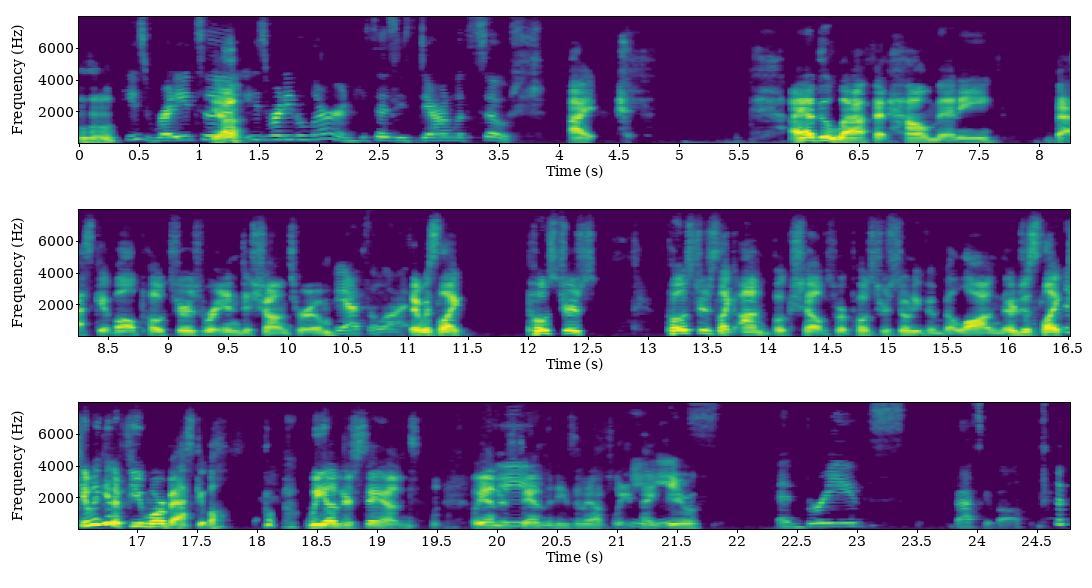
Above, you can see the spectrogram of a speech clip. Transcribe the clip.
Hmm He's ready to. Yeah. He's ready to learn. He says he's down with Soch. I I had to laugh at how many basketball posters were in Deshaun's room. Yeah, it's a lot. There was like posters posters like on bookshelves where posters don't even belong. They're just like, can we get a few more basketball? we understand. We understand He- that he's an athlete. Thank you. and breathes basketball. that's,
